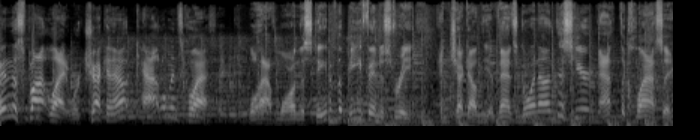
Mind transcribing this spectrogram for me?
in the spotlight. We're checking out Cattlemen's Classic. We'll have more on the state of the beef industry and check out the events going on this year at the Classic.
